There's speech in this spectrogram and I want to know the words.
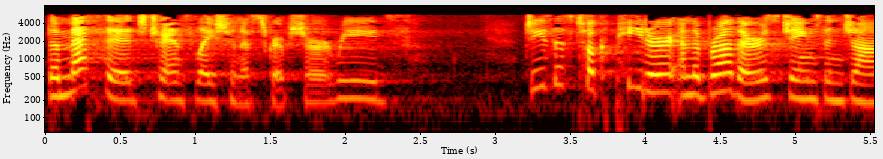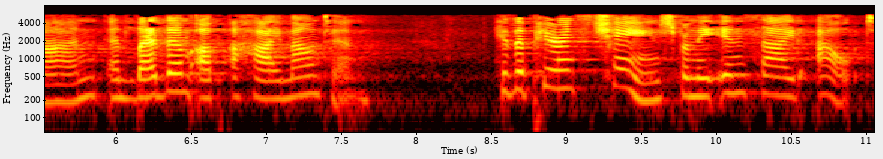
The message translation of Scripture reads Jesus took Peter and the brothers, James and John, and led them up a high mountain. His appearance changed from the inside out,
